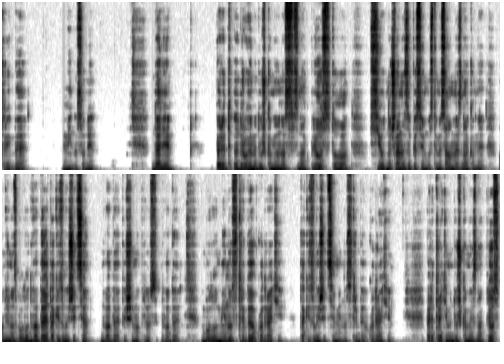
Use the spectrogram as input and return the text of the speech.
3b мінус 1. Далі, перед другими дужками у нас знак плюс, то всі одночлени записуємо з тими самими знаками. Отже, у нас було 2b, так і залишиться 2b, пишемо плюс 2b. Було мінус 3b у квадраті, так і залишиться мінус 3b в квадраті. Перед третіми дужками знак плюс,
